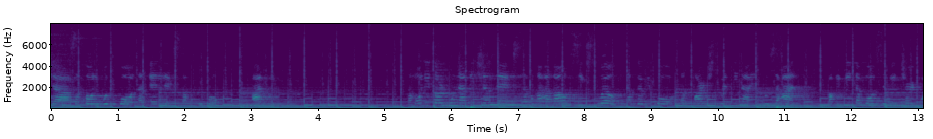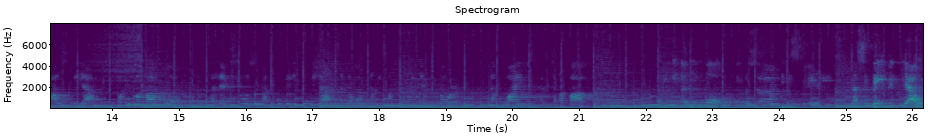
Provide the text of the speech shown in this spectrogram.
siya sa toll po ng LX ng Pugong Anim. Na-monitor po natin siya next na mga around 6.12 ng gabi po ng March 29 kung saan makikita po si Richard Austria na bumaba po sa Lexus at bumili po siya sa loob si David Yao.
